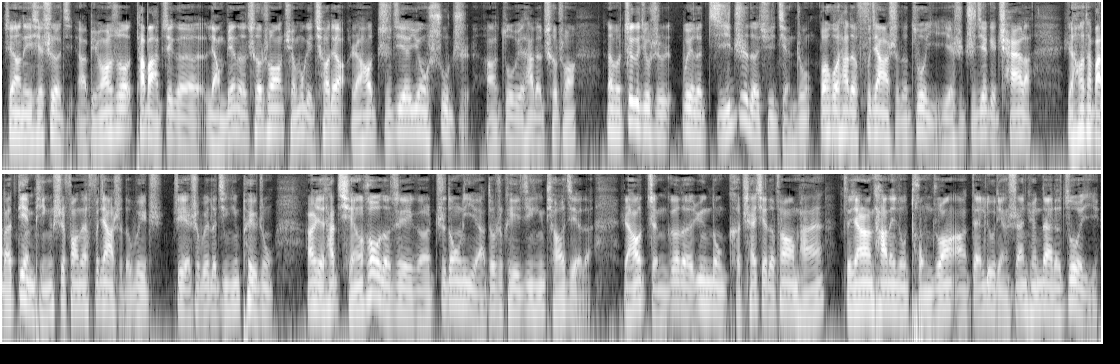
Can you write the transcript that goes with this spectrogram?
这样的一些设计啊，比方说他把这个两边的车窗全部给敲掉，然后直接用树脂啊作为它的车窗。那么这个就是为了极致的去减重，包括它的副驾驶的座椅也是直接给拆了，然后它把它电瓶是放在副驾驶的位置，这也是为了进行配重，而且它前后的这个制动力啊都是可以进行调节的，然后整个的运动可拆卸的方向盘，再加上它那种桶装啊带六点式安全带的座椅，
